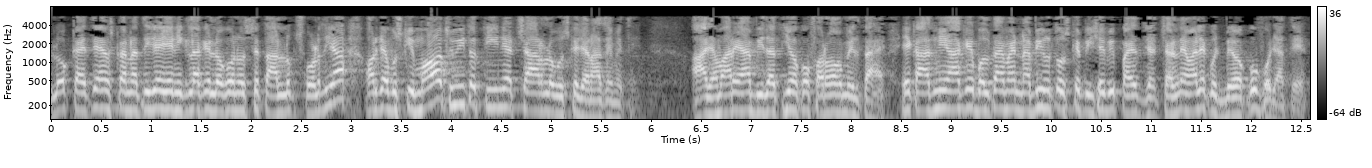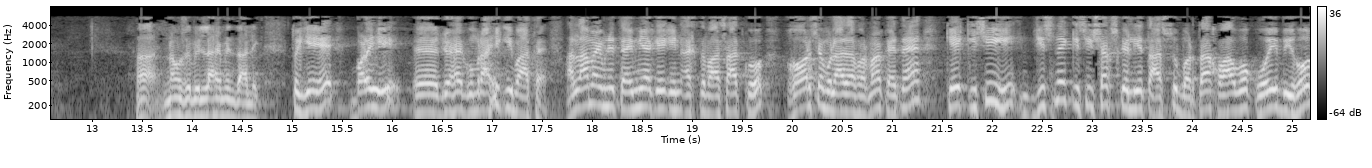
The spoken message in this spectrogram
لوگ کہتے ہیں اس کا نتیجہ یہ نکلا کہ لوگوں نے اس سے تعلق چھوڑ دیا اور جب اس کی موت ہوئی تو تین یا چار لوگ اس کے جنازے میں تھے۔ آج ہمارے یہاں بدتیوں کو فروغ ملتا ہے۔ ایک آدمی آ کے بولتا ہے، میں نبی ہوں تو اس کے پیچھے بھی چلنے والے کچھ بیوقوف ہو جاتے ہیں۔ ہاں نوز باللہ من ذالک۔ تو یہ بڑی جو ہے، گمراہی کی بات ہے۔ علامہ ابن تیمیہ کے ان اقتباسات کو غور سے ملازہ فرما، کہتے ہیں کہ کسی، جس نے کسی شخص کے لیے تعصب برتا، خواہ وہ کوئی بھی ہو،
